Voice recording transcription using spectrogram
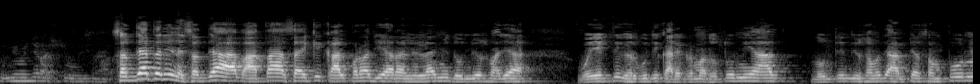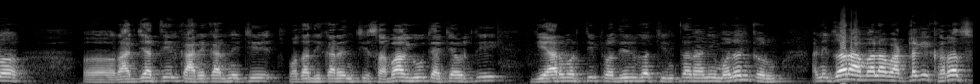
तुम्ही म्हणजे राष्ट्रीय ओबीसी सध्या तरी नाही. सध्या आता असं आहे की काल परवा जी आर आलेला आहे मी दोन दिवस माझ्या वैयक्तिक घरगुती कार्यक्रमात होतो. मी आज दोन तीन दिवसामध्ये आमच्या संपूर्ण राज्यातील कार्यकारिणीची पदाधिकाऱ्यांची सभा घेऊ त्याच्यावरती जी आरवरती प्रदीर्घ चिंतन आणि मनन करू. आणि जर आम्हाला वाटलं की खरंच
